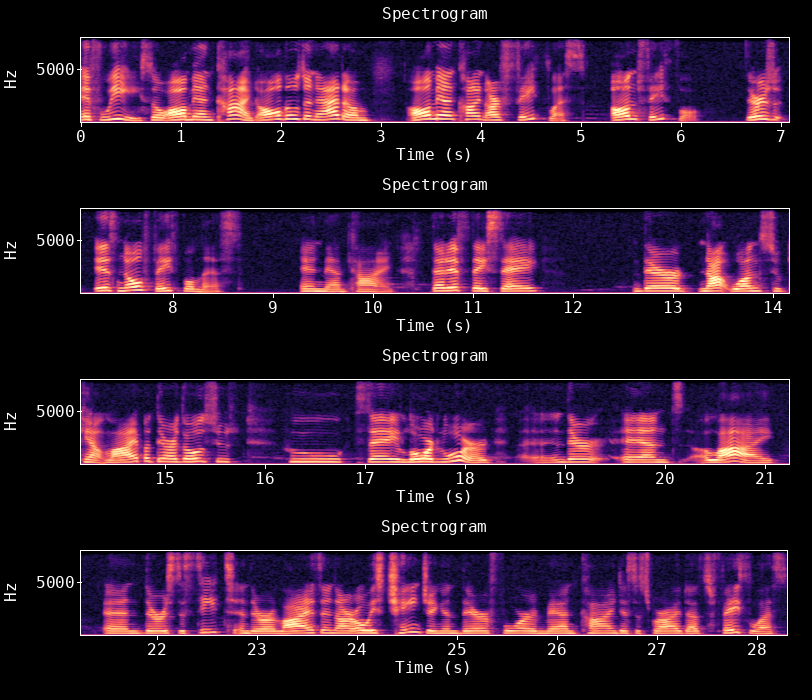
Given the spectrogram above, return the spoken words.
if we, so all mankind, all those in Adam, all mankind are faithless, unfaithful. There is no faithfulness in mankind. That if they say they're not ones who can't lie, but there are those who who say, Lord, Lord, and there and a lie and there is deceit and there are lies and are always changing and therefore mankind is described as faithless.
